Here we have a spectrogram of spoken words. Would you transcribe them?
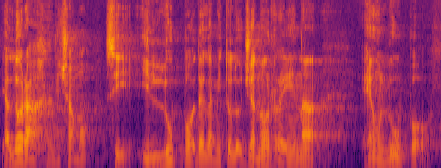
E allora, diciamo, sì, il lupo della mitologia norrena è un lupo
